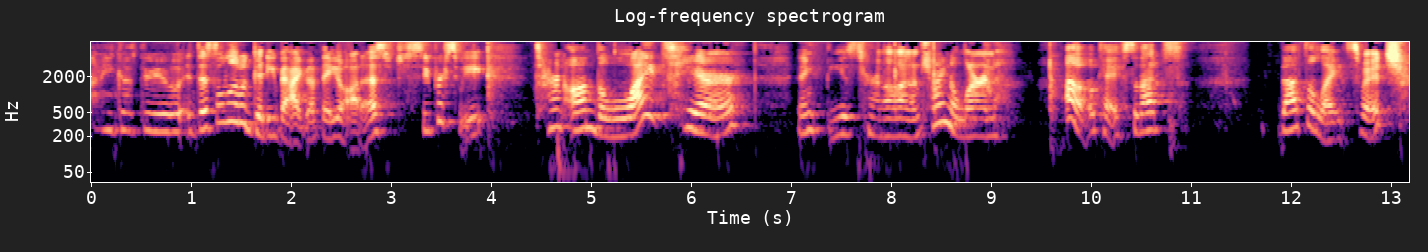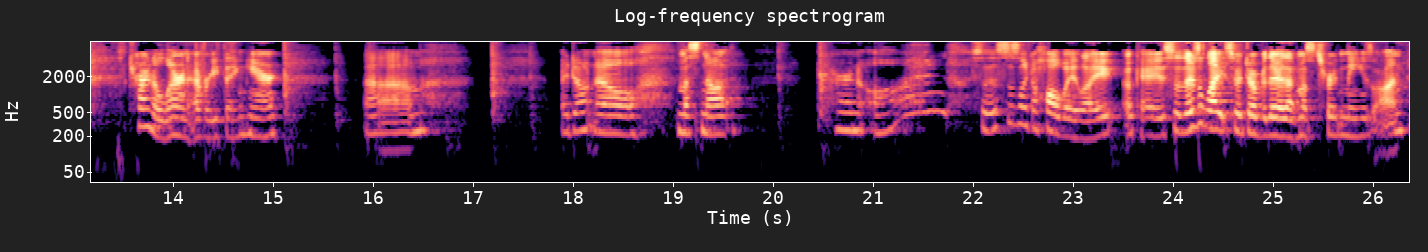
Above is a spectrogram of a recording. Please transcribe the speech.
let me go through. This little goodie bag that they got us, which is super sweet. Turn on the lights here. I think these turn on. I'm trying to learn. Oh, okay, so that's that's a light switch. I'm trying to learn everything here. Um, I don't know, must not turn on. So this is like a hallway light. Okay, so there's a light switch over there that must turn these on.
